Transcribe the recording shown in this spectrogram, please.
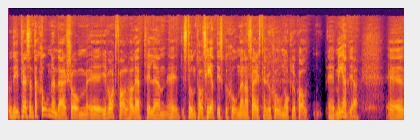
Och det är presentationen där som eh, i vart fall har lett till en eh, stundtals het diskussion mellan Sveriges Television och lokalmedia. Eh, eh,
